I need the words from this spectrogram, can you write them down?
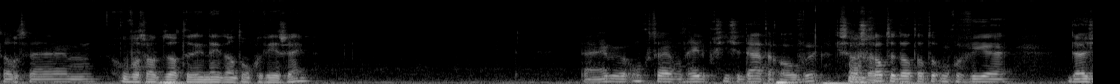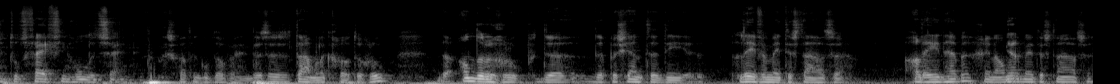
Dat, um, hoeveel zouden dat er in Nederland ongeveer zijn? Daar hebben we ongetwijfeld hele precieze data over. Ik zou schatten dat dat er ongeveer 1000 tot 1500 zijn. Mijn schatting komt overheen. Dus dat is een tamelijk grote groep. De andere groep, de, de patiënten die levermetastase alleen hebben, geen andere ja. metastase,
